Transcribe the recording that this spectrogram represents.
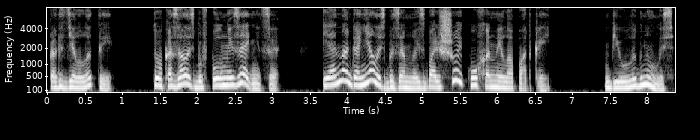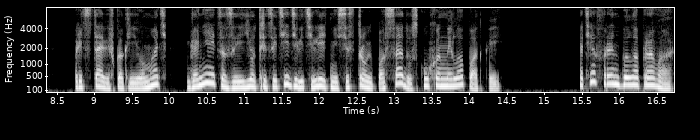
как сделала ты, то оказалась бы в полной заднице, и она гонялась бы за мной с большой кухонной лопаткой». Би улыбнулась, представив, как ее мать гоняется за ее 39-летней сестрой по саду с кухонной лопаткой. Хотя Френ была права.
